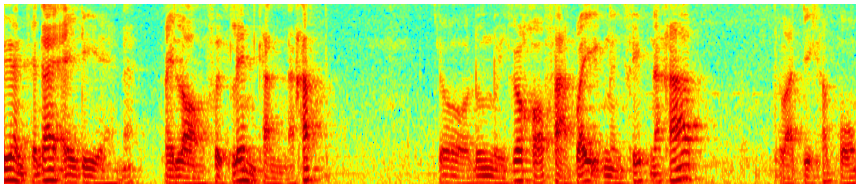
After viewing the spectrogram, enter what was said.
พื่อนๆจะได้ไอเดียนะไปลองฝึกเล่นกันนะครับก็ลุงหนุ่ยก็ขอฝากไว้อีกหนึ่งคลิปนะครับ สวัสดีครับผม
